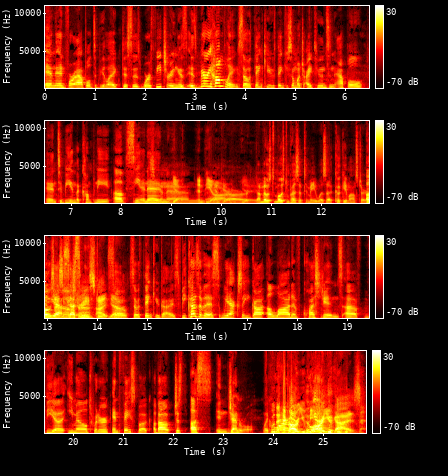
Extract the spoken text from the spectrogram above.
And and for Apple to be like, this is worth featuring is is very humbling. So thank you, thank you so much, iTunes and Apple, and to be in the company of CNN. CNN, Yeah, NPR. NPR. Yeah, yeah. Uh, most most impressive to me was a Cookie Monster. Oh yeah, Sesame, Sesame Street. Street. Uh, yeah. So so thank you guys. Because of this, we actually got a lot of questions uh, via email, Twitter, and Facebook about just us in general. Like Who the heck are you Who people? are you guys?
